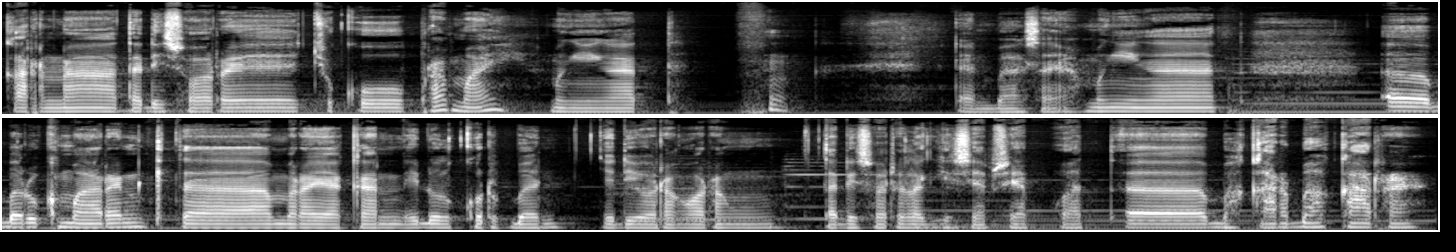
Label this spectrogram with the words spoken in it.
karena tadi sore cukup ramai mengingat dan bahasanya mengingat uh, baru kemarin kita merayakan Idul Kurban jadi orang-orang tadi sore lagi siap-siap buat uh, bakar-bakar.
